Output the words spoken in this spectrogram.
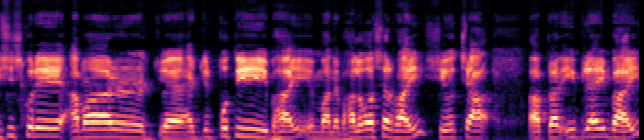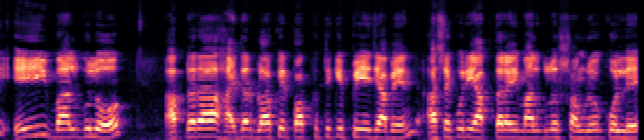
বিশেষ করে আমার একজন প্রতি ভাই মানে ভালোবাসার ভাই, সে হচ্ছে আপনার ইব্রাহিম ভাই। এই মালগুলো আপনারা হায়দার ব্লকের পক্ষ থেকে পেয়ে যাবেন। আশা করি আপনারা এই মালগুলো সংগ্রহ করলে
